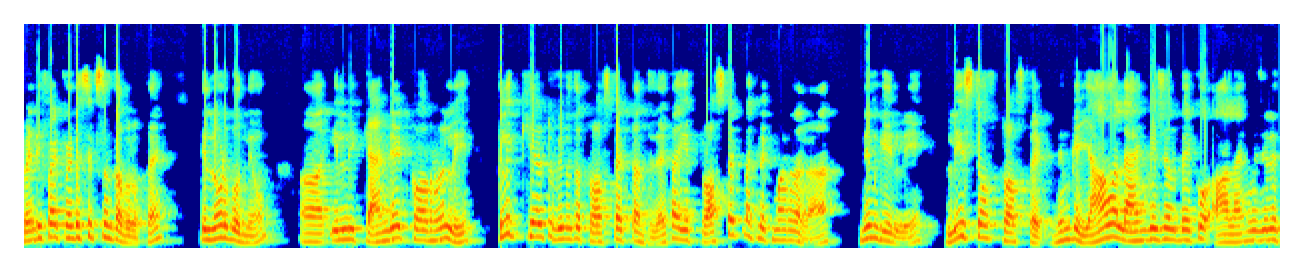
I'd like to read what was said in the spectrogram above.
ಟ್ವೆಂಟಿ ಫೈವ್ ಟ್ವೆಂಟಿ ಸಿಕ್ಸ್ ಅಂತ ಬರುತ್ತೆ. ಇಲ್ಲಿ ನೋಡ್ಬೋದು ನೀವು. ಇಲ್ಲಿ ಕ್ಯಾಂಡಿಡೇಟ್ ಕಾರ್ನರ್ ಅಲ್ಲಿ click here to view the prospect ಅಂತಿದೆ. ಆಯ್ತಾ? ಈ ಪ್ರಾಸ್ಪೆಕ್ಟ್ನ ಕ್ಲಿಕ್ ಮಾಡಿದಾಗ ನಿಮ್ಗೆ ಇಲ್ಲಿ ಲೀಸ್ಟ್ ಆಫ್ ಪ್ರಾಸ್ಪೆಕ್ಟ್ ನಿಮ್ಗೆ ಯಾವ ಲ್ಯಾಂಗ್ವೇಜ್ ಅಲ್ಲಿ ಬೇಕೋ ಆ ಲ್ಯಾಂಗ್ವೇಜ್ ಅಲ್ಲಿ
